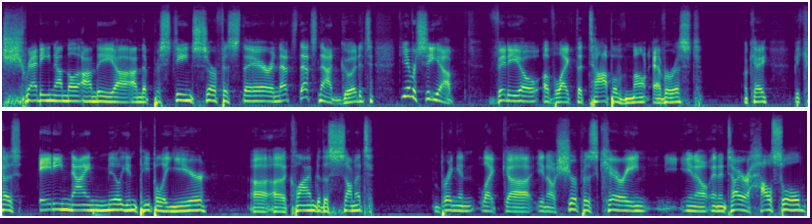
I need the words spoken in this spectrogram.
treading on the on the uh, on the pristine surface there, and that's that's not good. It's, do you ever see a video of like the top of Mount Everest? Okay, because 89 million people a year uh, uh, climb to the summit bringing like uh, you know Sherpas carrying you know an entire household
